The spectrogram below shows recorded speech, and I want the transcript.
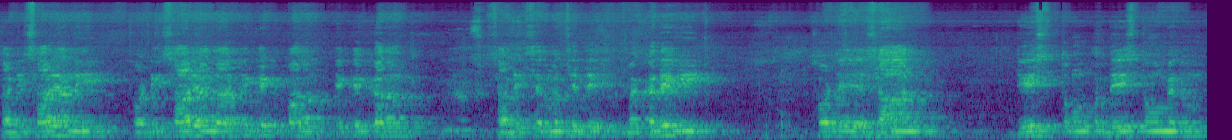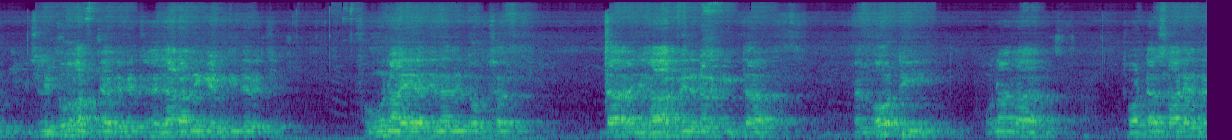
ਸਾਡੀ ਸਾਰਿਆਂ ਦੀ, ਤੁਹਾਡੀ ਸਾਰਿਆਂ ਦਾ ਇੱਕ ਇੱਕ ਪਲ, ਇੱਕ ਇੱਕ ਕਦਮ ਸਾਡੇ ਸਿਰ ਮੱਥੇ ਤੇ ਮੈਂ ਕਦੇ ਵੀ ਤੁਹਾਡੇ ਅਹਿਸਾਨ ਦੇਸ਼ ਤੋਂ, ਪ੍ਰਦੇਸ਼ ਤੋਂ ਮੈਨੂੰ ਪਿਛਲੇ ਦੋ ਹਫ਼ਤਿਆਂ ਦੇ ਵਿੱਚ ਹਜ਼ਾਰਾਂ ਦੀ ਗਿਣਤੀ ਦੇ ਵਿੱਚ ਫੋਨ ਆਏ ਆ, ਜਿਨ੍ਹਾਂ ਨੇ ਦੁੱਖ ਦਾ ਇਜ਼ਹਾਰ ਮੇਰੇ ਨਾਲ ਕੀਤਾ। ਮੈਂ ਬਹੁਤ ਹੀ ਉਹਨਾਂ ਦਾ, ਤੁਹਾਡਾ ਸਾਰਿਆਂ ਦਾ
